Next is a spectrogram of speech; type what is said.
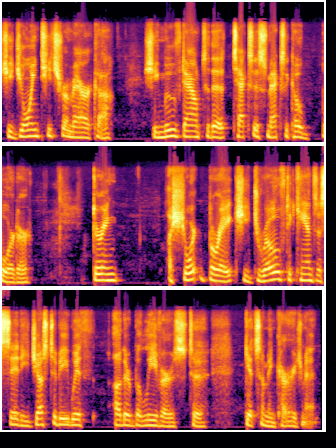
She joined teach for america. She moved down to the texas mexico border. During a short break she drove to kansas city just to be with other believers to get some encouragement.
